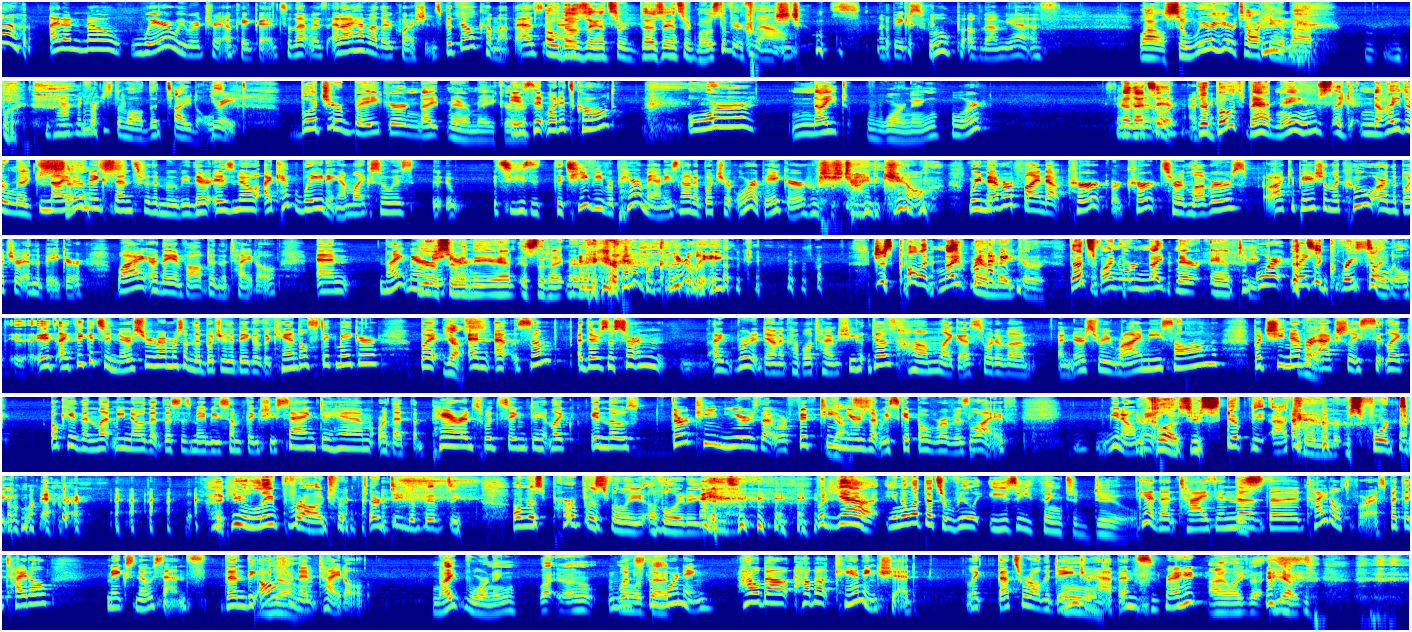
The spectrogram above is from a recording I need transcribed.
I don't know where we were. Tra- okay, good. So that was, and I have other questions, but they'll come up as Oh, as those answered. Those answered most of your Well. questions. a big swoop of them. Yes. Wow. So we're here talking Mm. about. bu- You have any? First of all, the titles. Great. Butcher Baker Nightmare Maker Is it what it's called? or Night Warning. Or? No, that's another it. or? They're both bad names. Like neither makes Neither sense. makes sense for the movie. There is no. I kept waiting. I'm like, so is. It's, he's the TV repairman. He's not a butcher or a baker who she's trying to kill. We never find out Kurt or Kurt's her lover's occupation. Like, who are the butcher and the baker? Why are they involved in the title? And Nightmare You're Maker. assuming the ant is the Nightmare Maker. yeah, well, clearly. Just call it Nightmare Right. Maker. That's fine. Or Nightmare Auntie. Or that's like a great so title. It's I think it's a nursery rhyme or something. The butcher, the baker, the candlestick maker. But Yes. and at some there's a certain I wrote it down a couple of times. She does hum like a sort of a a nursery rhymey song, but she never Right. actually like. Okay, then let me know that this is maybe something she sang to him, or that the parents would sing to him. Like in those 13 years that were 15 Yes. years that we skip over of his life, you know, You're may- close. You skipped the actual number. It was 14. whatever. you leapfrogged from 13 to 15, almost purposefully avoiding it. but yeah, you know what? That's a really easy thing to do. Yeah, that ties in the, Is- the titles for us. But the title makes no sense. Then the alternate title. Night warning. What? I don't What's what the that- warning? How about how about canning shed? Like that's where all the danger Ooh. happens, right? I like that. Yeah.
